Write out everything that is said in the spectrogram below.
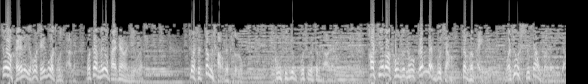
这要赔了以后，谁给我投钱了？我再没有拍电影机会。这是正常的思路。宫崎骏不是个正常人，他接到投资之后根本不想挣和赔，我就实现我的理想。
